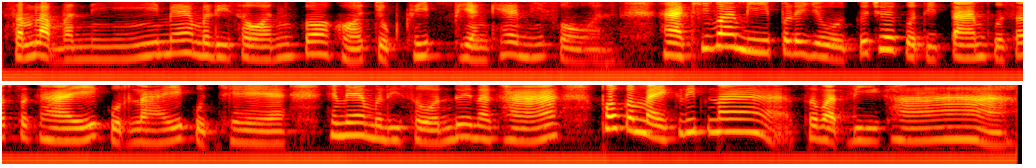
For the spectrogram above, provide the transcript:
สำหรับวันนี้แม่มรีซอนก็ขอจบคลิปเพียงแค่นี้ก่อน หากคิดว่ามีประโยชน์ก็ช่วยกดติดตามกด Subscribe กดไลค์กดแชร์ ให้แม่มรีซอนด้วยนะคะ พบกันใหม่คลิปหน้า สวัสดีค่ะ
